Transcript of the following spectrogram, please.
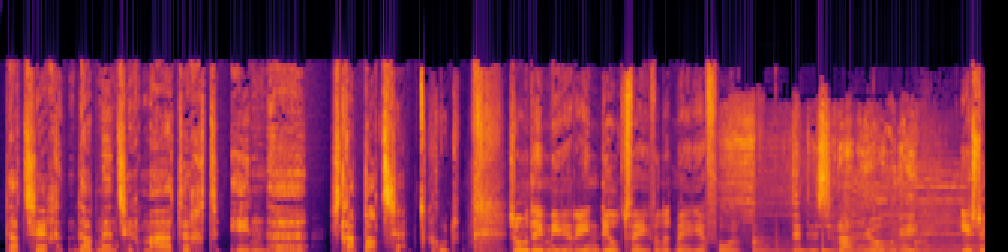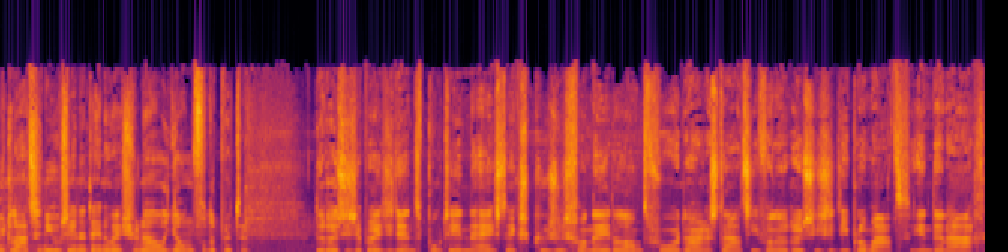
dat, zeg, dat men zich matigt in eh strapatsen. Goed. Zometeen meer in deel 2 van het Mediaforum. Dit is Radio 1. Eerst nu het laatste nieuws in het NOS Journaal. Jan van der Putten. De Russische president Poetin eist excuses van Nederland... voor de arrestatie van een Russische diplomaat in Den Haag.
